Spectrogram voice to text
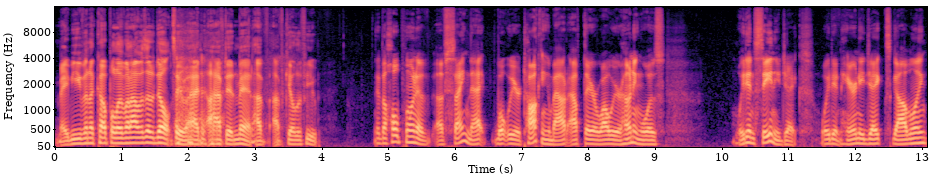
maybe even a couple of when I was an adult too. I had, I have to admit, I've I've killed a few. The whole point of, of saying that, what we were talking about out there while we were hunting was we didn't see any jakes. We didn't hear any jakes gobbling.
